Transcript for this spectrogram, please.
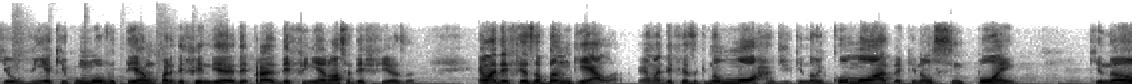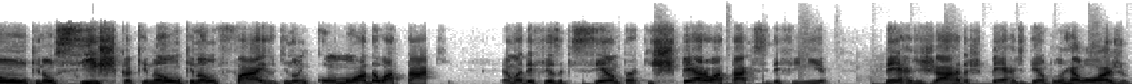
que eu vim aqui com um novo termo para defender, para definir a nossa defesa. É uma defesa banguela, é uma defesa que não morde, que não incomoda, que não se impõe, que não que não cisca, que não que não faz, que não incomoda o ataque. É uma defesa que senta, que espera o ataque se definir, perde jardas, perde tempo no relógio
